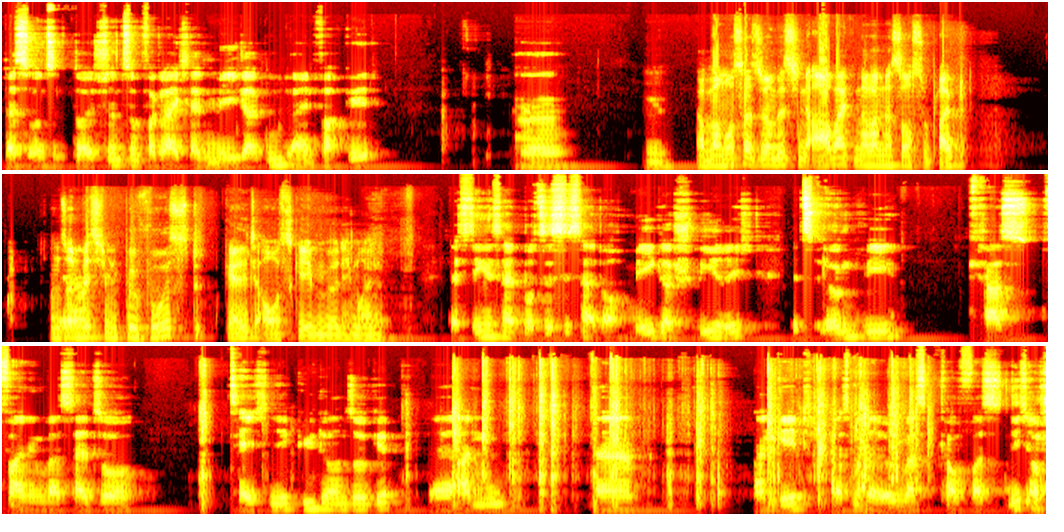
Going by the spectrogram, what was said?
dass es uns in Deutschland zum Vergleich halt mega gut einfach geht. Äh, hm. Aber man muss halt so ein bisschen arbeiten daran, dass es auch so bleibt. Und so Ja. ein bisschen bewusst Geld ausgeben, würde ich meinen. Das Ding ist halt bloß, es ist halt auch mega schwierig, jetzt irgendwie krass, vor Dingen was halt so Technikgüter und so gibt, äh, an, äh, angeht, dass man da irgendwas kauft, was nicht auf,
